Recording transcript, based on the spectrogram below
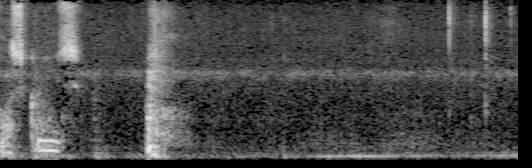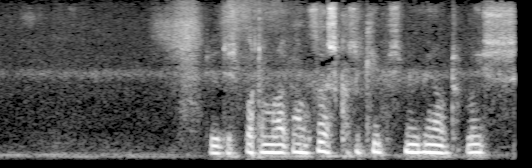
Four screws. Do this bottom right one first because it keeps moving out of place.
